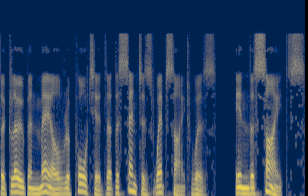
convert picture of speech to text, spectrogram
The Globe and Mail reported that the center's website was «in the sights»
